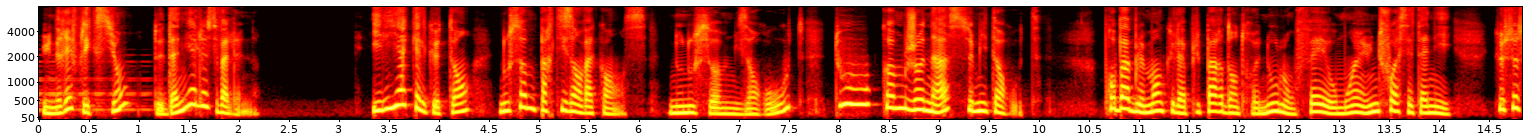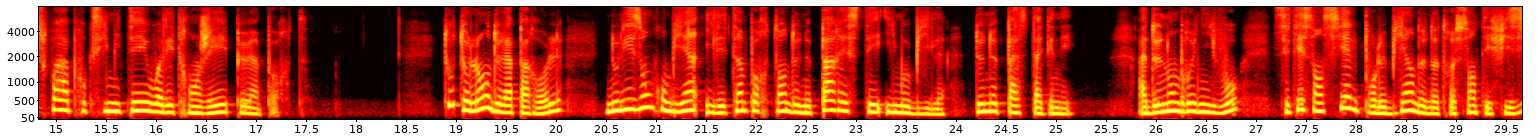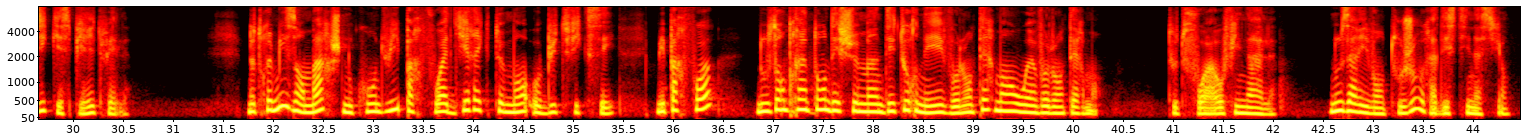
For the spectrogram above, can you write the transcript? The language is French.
Une réflexion de Daniel Svalen. Il y a quelque temps, nous sommes partis en vacances. Nous nous sommes mis en route, tout comme Jonas se mit en route. Probablement que la plupart d'entre nous l'ont fait au moins une fois cette année, que ce soit à proximité ou à l'étranger, peu importe. Tout au long de la parole, nous lisons combien il est important de ne pas rester immobile, de ne pas stagner. À de nombreux niveaux, c'est essentiel pour le bien de notre santé physique et spirituelle. Notre mise en marche nous conduit parfois directement au but fixé, mais parfois nous empruntons des chemins détournés volontairement ou involontairement. Toutefois, au final, nous arrivons toujours à destination.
